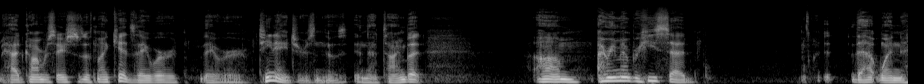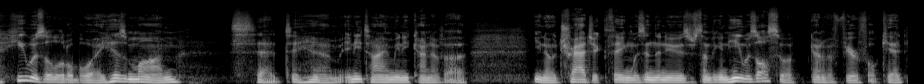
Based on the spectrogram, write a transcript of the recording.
I had conversations with my kids. They were they were teenagers in those in that time, but um, I remember he said that when he was a little boy, his mom said to him, anytime any kind of a you know tragic thing was in the news or something, and he was also a kind of a fearful kid,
